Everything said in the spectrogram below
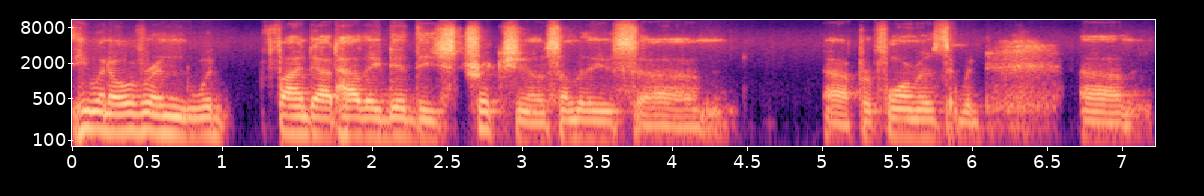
he went over and would find out how they did these tricks, you know, some of these um, uh, performers that would um,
